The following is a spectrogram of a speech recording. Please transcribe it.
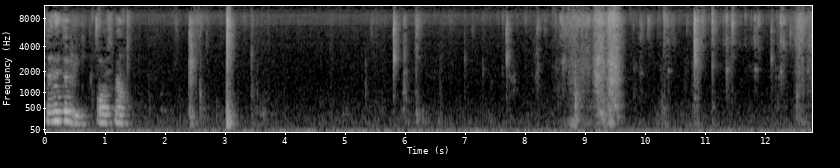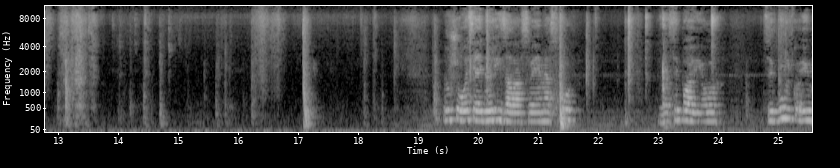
Це не тобі. Ось на. Ну що, ось я дорізала своє м'ясо. Засипаю його цибулькою.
